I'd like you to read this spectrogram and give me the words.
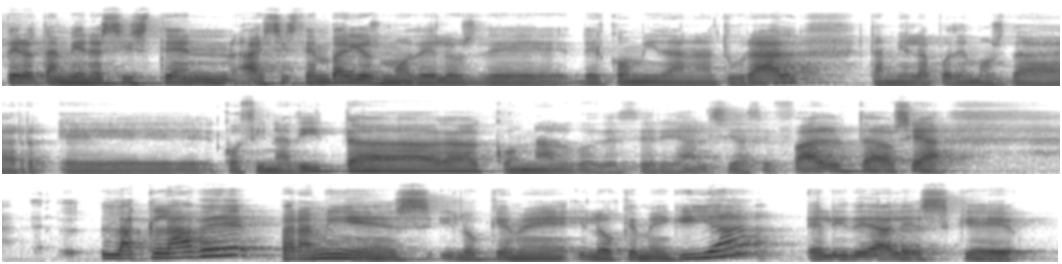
Pero también existen, existen varios modelos de, comida natural. También la podemos dar eh, cocinadita, con algo de cereal si hace falta. O sea, la clave para mí es, y lo que me, lo que me guía, el ideal es que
